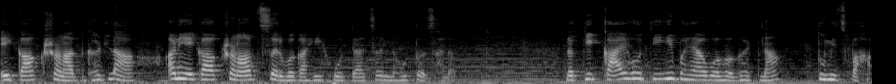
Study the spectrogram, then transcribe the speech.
एका क्षणात घडला आणि एका क्षणात सर्व काही होत्याचं नव्हतं झालं. नक्की काय होती ही भयावह घटना? तुम्हीच पहा.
